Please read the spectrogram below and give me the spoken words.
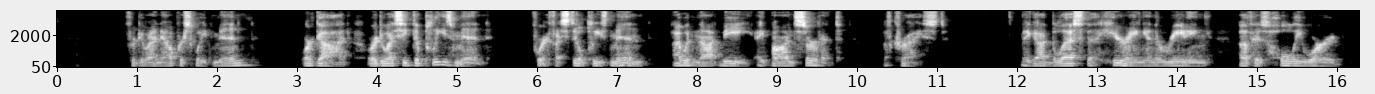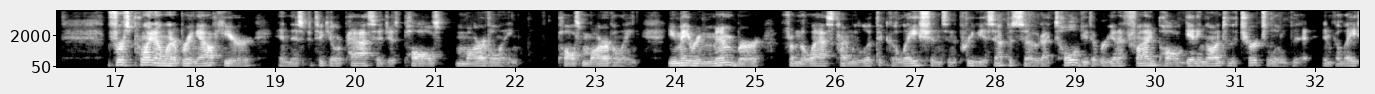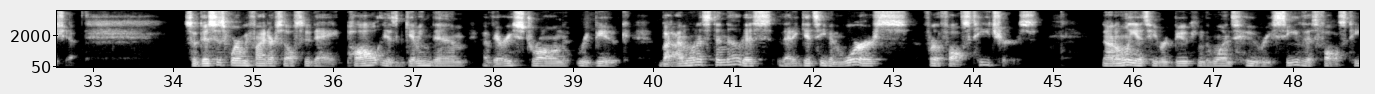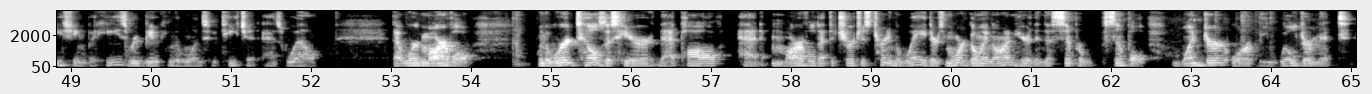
For do I now persuade men or God? Or do I seek to please men? For if I still pleased men, I would not be a bond servant of Christ. May God bless the hearing and the reading of his holy word. The first point I want to bring out here in this particular passage is Paul's marveling. Paul's marveling. You may remember from the last time we looked at Galatians in the previous episode, I told you that we're going to find Paul getting onto the church a little bit in Galatia. So, this is where we find ourselves today. Paul is giving them a very strong rebuke, but I want us to notice that it gets even worse for the false teachers. Not only is he rebuking the ones who receive this false teaching, but he's rebuking the ones who teach it as well. That word marvel, when the word tells us here that Paul had marveled at the church's turning away, there's more going on here than the simple, simple wonder or bewilderment.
